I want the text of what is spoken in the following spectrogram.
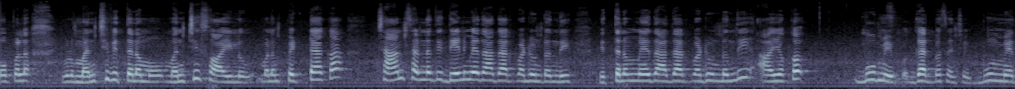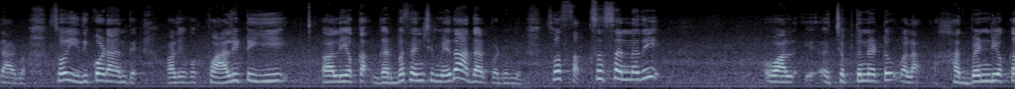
లోపల ఇప్పుడు మంచి విత్తనము మంచి సాయిల్ మనం పెట్టాక ఛాన్స్ అన్నది దేని మీద ఆధారపడి ఉంటుంది? విత్తనం మీద ఆధారపడి ఉంటుంది ఆ యొక్క భూమి గర్భసంచి భూమి మీద ఆధారపడి సో ఇది కూడా అంతే. వాళ్ళ యొక్క క్వాలిటీ వాళ్ళ యొక్క గర్భసంచి మీద ఆధారపడి ఉంటుంది. సో సక్సెస్ అన్నది వాళ్ళ చెప్తున్నట్టు వాళ్ళ హస్బెండ్ యొక్క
